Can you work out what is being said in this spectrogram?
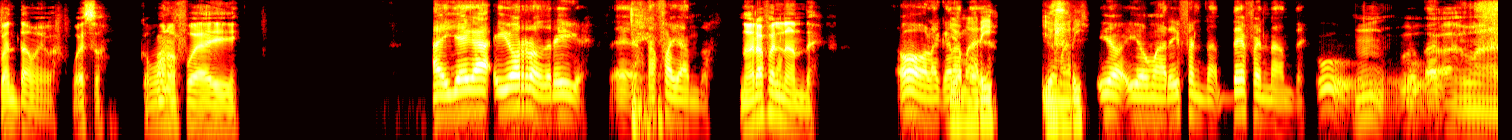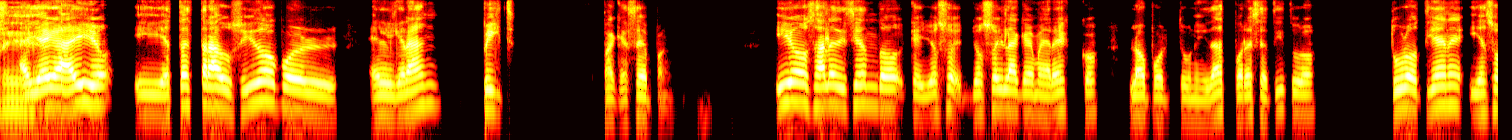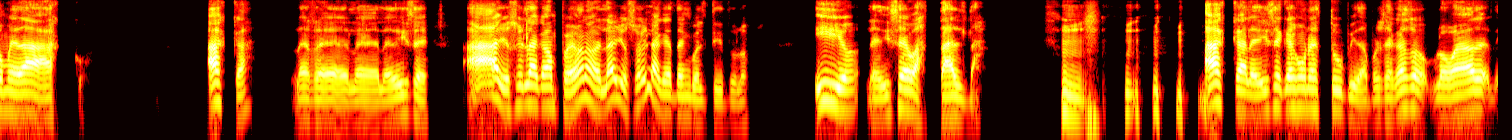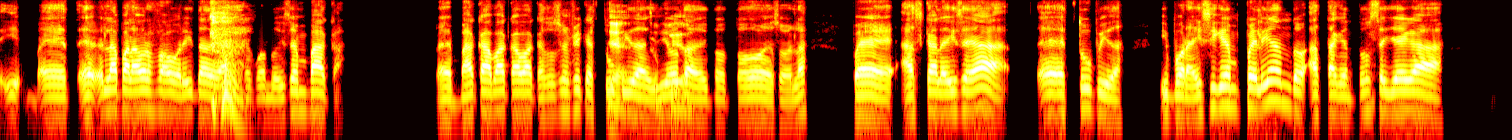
cuéntame, hueso, ¿cómo Bueno. no fue ahí? ahí llega Io Rodríguez. Eh, está fallando. No era Fernández. Oh, la que Y era Marí. Y Marí. Io, Io Marí Fernández, de Fernández. Uh, Mm, uh, ay, Ahí llega Io y esto es traducido por el gran Pete, para que sepan. Io sale diciendo que yo soy, yo soy la que merezco la oportunidad por ese título. Tú lo tienes y eso me da asco. Asuka le, le, le dice, ah, yo soy la campeona, ¿verdad? Yo soy la que tengo el título. Io le dice bastarda. Asuka le dice que es una estúpida. Por si acaso, lo voy a, y, eh, es la palabra favorita de Asuka cuando dicen vaca. eh, vaca, vaca, vaca, eso significa estúpida, idiota y to- todo eso, ¿verdad? Pues Asuka le dice, ah, es estúpida. Y por ahí siguen peleando hasta que entonces llega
